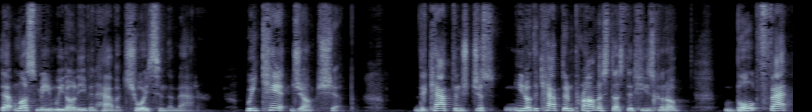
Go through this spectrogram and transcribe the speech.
That must mean we don't even have a choice in the matter. We can't jump ship. The captain's just, you know, the captain promised us that he's going to bolt fat,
